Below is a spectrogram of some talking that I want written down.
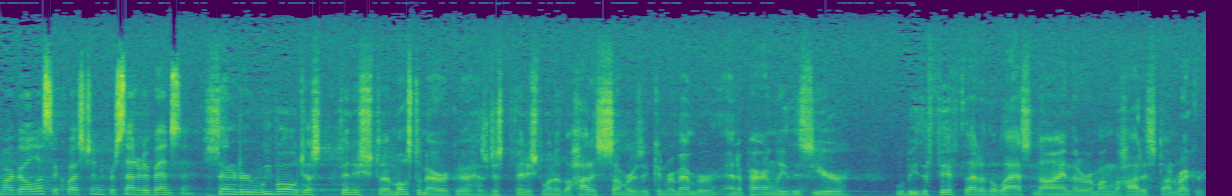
Margolis, a question for Senator Bentsen. Senator, we've all just finished, uh, most America has just finished one of the hottest summers it can remember, and apparently this year will be the fifth out of the last nine that are among the hottest on record.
